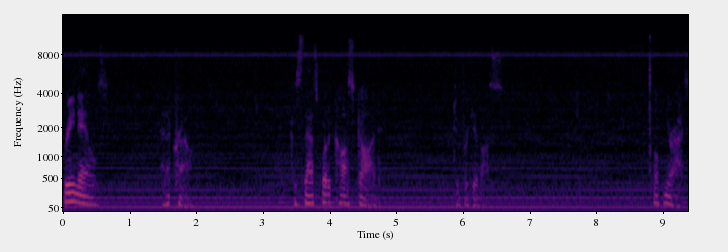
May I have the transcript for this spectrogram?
Three nails and a crown. Because that's what it cost God to forgive us. Open your eyes.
